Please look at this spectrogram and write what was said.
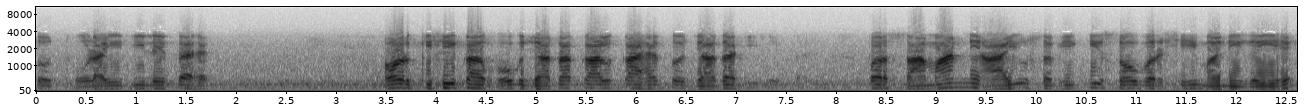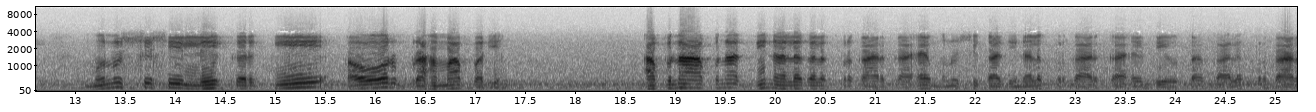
तो थोड़ा ही जी लेता है। और किसी का भोग ज़्यादा काल का है तो ज़्यादा जी लेता है। पर सामान्य आयु सभी की सौ वर्ष ही मानी गई है। मनुष्य से लेकर के और ब्रह्मा पर्यंत। अपना अपना दिन अलग अलग प्रकार का है। मनुष्य का दिन अलग प्रकार का है। देवता का अलग प्रकार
